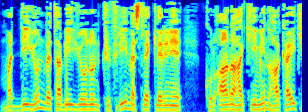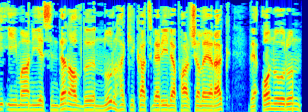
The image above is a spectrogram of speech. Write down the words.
maddiyun ve tabiyyunun küfri mesleklerini Kur'an-ı Hakîm'in hakaiki imaniyesinden aldığı nur hakikatleriyle parçalayarak ve o nurun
